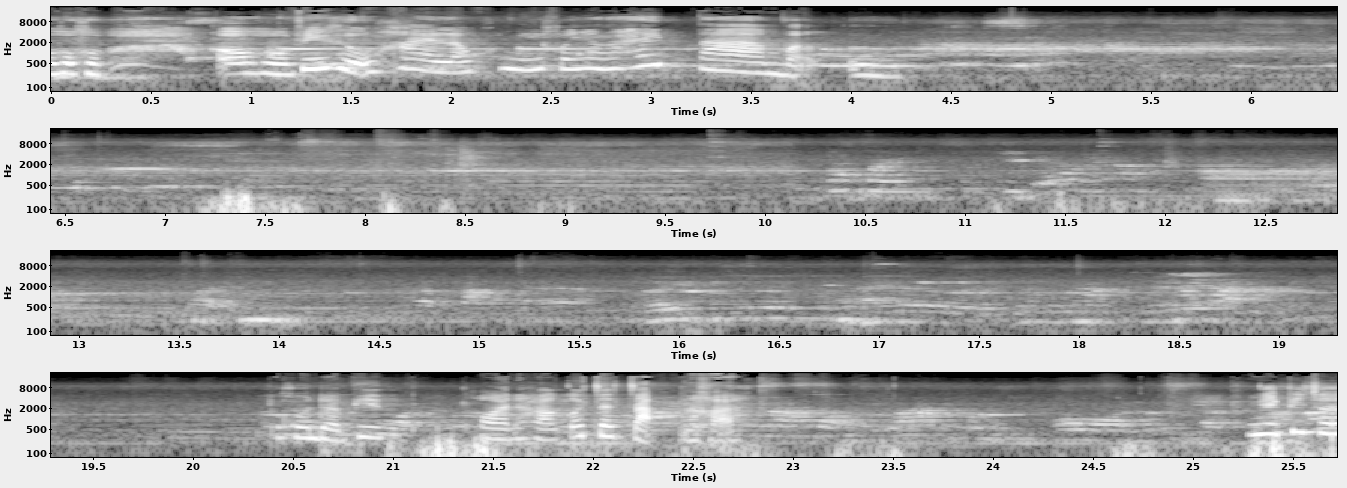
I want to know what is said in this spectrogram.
โอ้โห พี่คือให้แล้วคนนี้เขายังให้ตามอะเออทุกคนเดี๋ยวพี่พลอยนะคะก็จะจับนะคะเนี่ยพี่จะ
